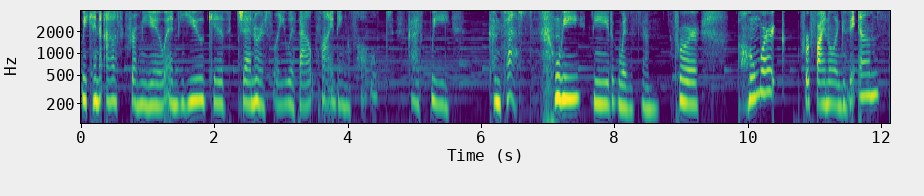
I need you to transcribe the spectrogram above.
we can ask from you and you give generously without finding fault. God, we confess we need wisdom for homework, for final exams,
